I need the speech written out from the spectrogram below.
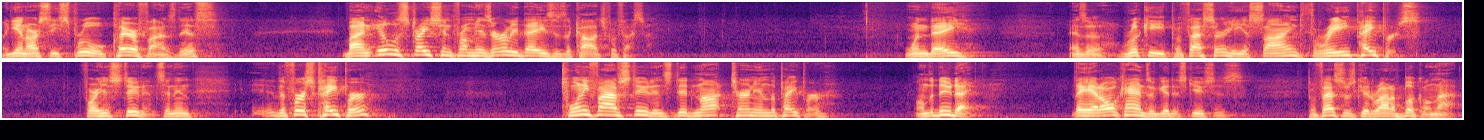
Again, R.C. Sproul clarifies this by an illustration from his early days as a college professor. One day, as a rookie professor, he assigned three papers for his students. And in the first paper, 25 students did not turn in the paper on the due date. They had all kinds of good excuses. Professors could write a book on that.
